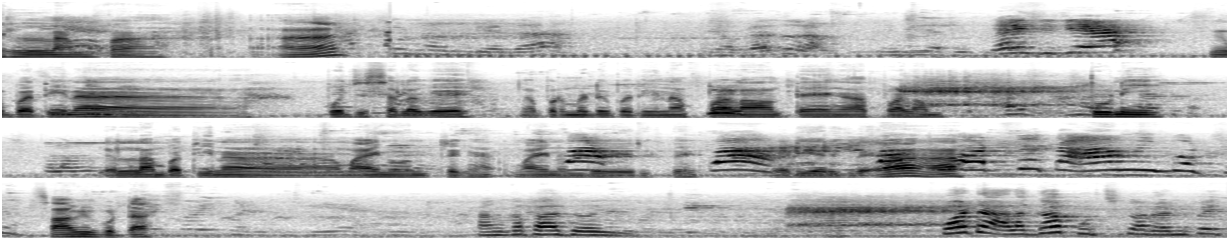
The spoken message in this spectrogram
எல்லாம்ப்பா இங்கே பார்த்தீங்கன்னா பூஜை செலவு அப்புறமேட்டுக்கு பார்த்தீங்கன்னா பழம் தேங்காய் பழம் துணி எல்லாம் பார்த்தீங்கன்னா வாங்கின்னு வந்துட்டுங்க. வாங்கின்னு வந்து இருக்குது. ரெடியாக இருக்குது. ஆ ஆ. சாமி போட்டா? அங்க பார்த்து வை. போட்டு அழகா புடிச்சுக்கோ. ரெண்டு பேர்.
